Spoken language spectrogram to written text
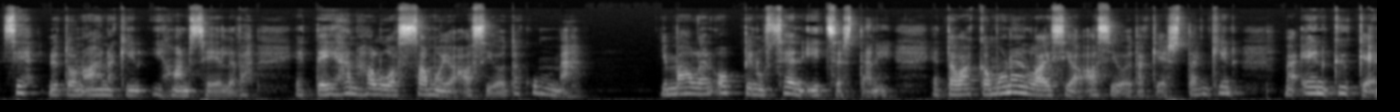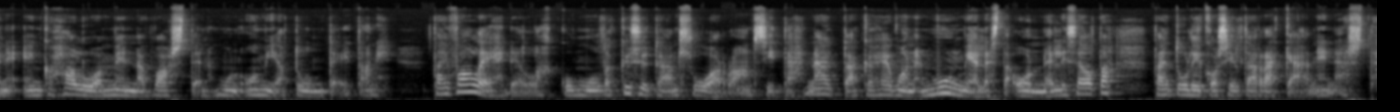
Se nyt on ainakin ihan selvä, ettei hän halua samoja asioita kuin mä. Ja mä olen oppinut sen itsestäni, että vaikka monenlaisia asioita kestänkin, mä en kykene enkä halua mennä vasten mun omia tunteitani. Tai valehdella, kun multa kysytään suoraan sitä, näyttääkö hevonen mun mielestä onnelliselta tai tuliko siltä räkää nenästä.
